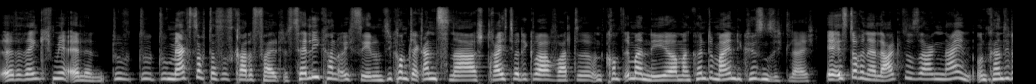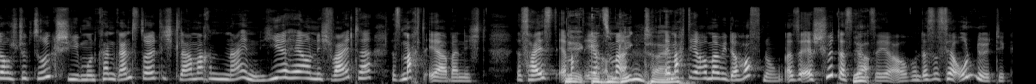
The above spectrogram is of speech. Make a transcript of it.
äh, da denke ich mir, Ellen, du, du, du merkst doch, dass es gerade falsch ist. Sally kann euch sehen und sie kommt ja ganz nah, streicht über die Krawatte und kommt immer näher. Man könnte meinen, die küssen sich gleich. Er ist doch in der Lage zu sagen, nein und kann sie doch ein Stück zurückschieben und kann ganz deutlich klar machen, nein, hierher und nicht weiter. Das macht er aber nicht. Das heißt, er nee, macht ihr auch immer, er macht ihr auch immer wieder Hoffnung. Also er schürt das Ganze ja. ja auch und das ist ja unnötig.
